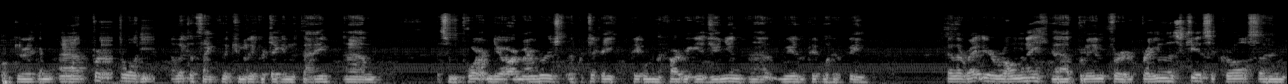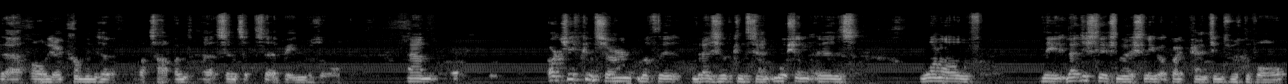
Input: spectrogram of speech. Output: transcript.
Thank you, Regan. Uh, first of all, I'd like to thank the committee for taking the time. Um, it's important to our members, particularly people in the Fire Brigade Union. Uh, we are the people who have been, either rightly or wrongly, uh, blamed for bringing this case across and uh, all the outcomes of what's happened uh, since it's uh, been resolved. Um, our chief concern with the legislative consent motion is one of the legislation actually about pensions was devolved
